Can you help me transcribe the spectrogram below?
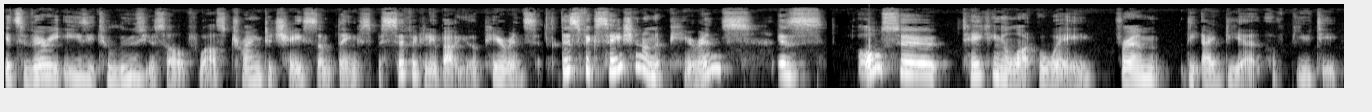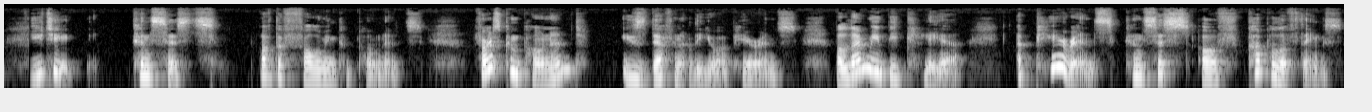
It's very easy to lose yourself whilst trying to chase something specifically about your appearance. This fixation on appearance is also taking a lot away from the idea of beauty. Beauty consists of the following components. First component is definitely your appearance. But let me be clear appearance consists of a couple of things.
